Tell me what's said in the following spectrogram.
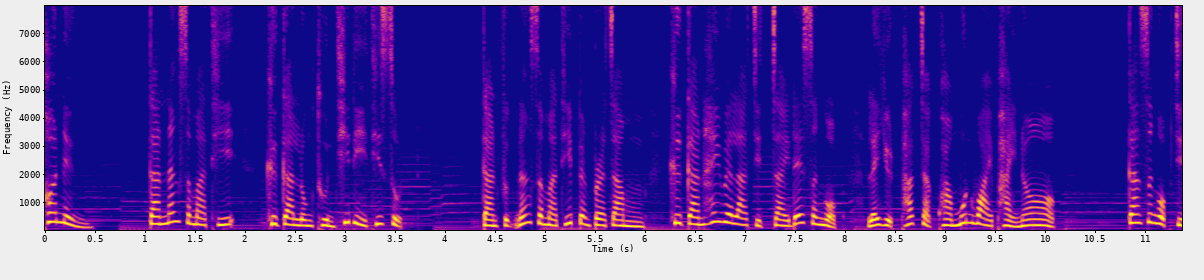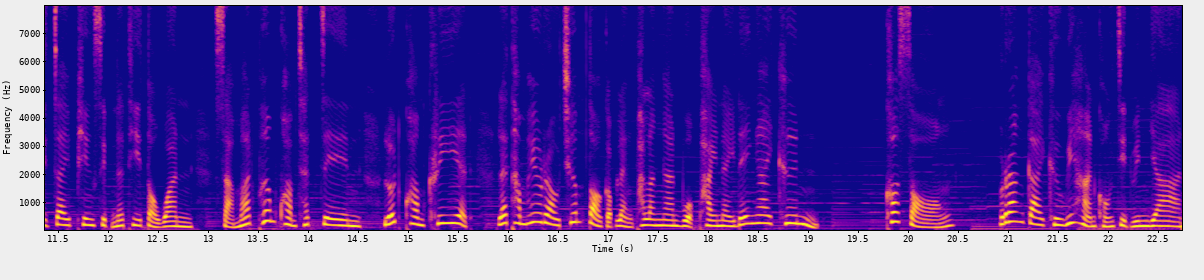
ข้อ 1. การนั่งสมาธิคือการลงทุนที่ดีที่สุด การฝึกนั่งสมาธิเป็นประจำ คือการให้เวลาจิตใจได้สงบ และหยุดพักจากความวุ่นวายภายนอก การสงบจิตใจเพียง 10 นาทีต่อวัน สามารถเพิ่มความชัดเจน ลดความเครียด และทำให้เราเชื่อมต่อกับแหล่งพลังงานบวกภายในได้ง่ายขึ้น ข้อ 2. ร่างกายคือวิหารของจิตวิญญาณ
